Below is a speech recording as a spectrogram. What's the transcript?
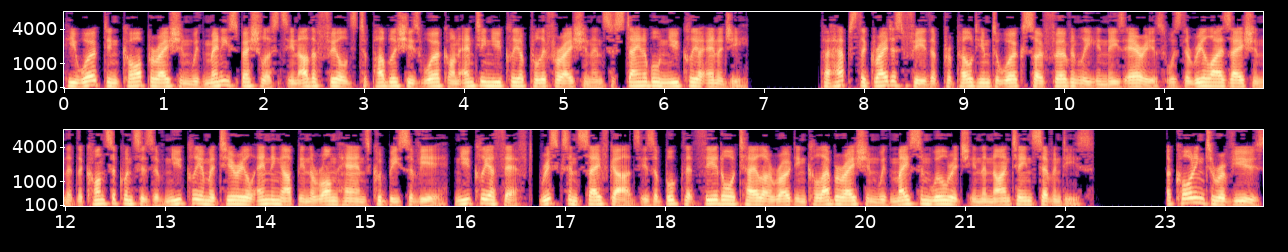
He worked in cooperation with many specialists in other fields to publish his work on anti-nuclear proliferation and sustainable nuclear energy. Perhaps the greatest fear that propelled him to work so fervently in these areas was the realization that the consequences of nuclear material ending up in the wrong hands could be severe. Nuclear Theft, Risks and Safeguards is a book that Theodore Taylor wrote in collaboration with Mason Willrich in the 1970s. According to reviews,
